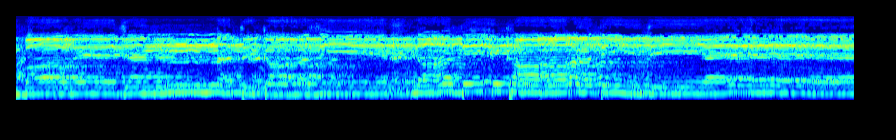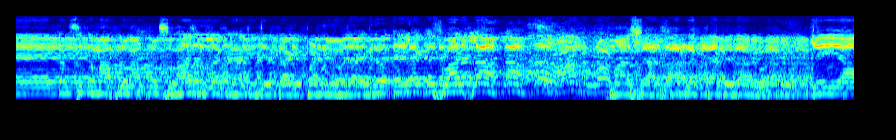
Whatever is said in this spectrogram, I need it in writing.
बाग जन्नत का ना दिखा दीजिए। कम से कम आप लोग सुभान अल्लाह कहा कीजिए ताकि पढ़ने में हो जाए। एक दो कह लगे सुभान अल्लाह माशाअल्लाह अब लगता है बेदार हुआ। कि या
